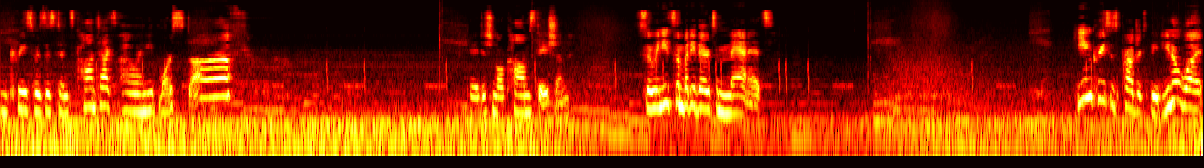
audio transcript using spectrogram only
Increase resistance contacts. Oh, I need more stuff. Okay, additional comm station. So we need somebody there to man it. He increases project speed. You know what?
